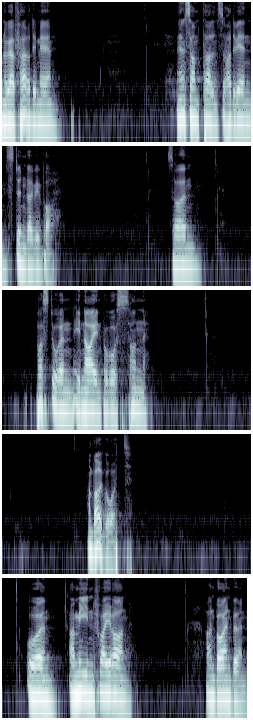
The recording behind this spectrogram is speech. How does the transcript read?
når vi er ferdig med Med den samtalen så hadde vi en stund der vi ba. Så um, pastoren i Nain på Voss, han Han bare gråt. Og um, Amin fra Iran, han ba en bønn,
